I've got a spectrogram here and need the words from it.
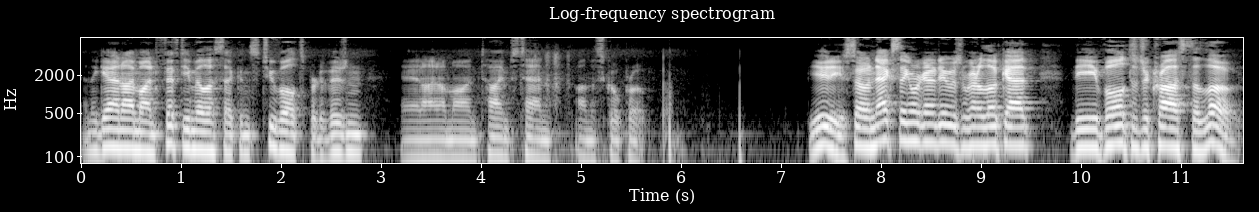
And again, I'm on 50 milliseconds, 2 volts per division, and I'm on times 10 on the scope probe. Beauty. So next thing we're going to do is we're going to look at the voltage across the load.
